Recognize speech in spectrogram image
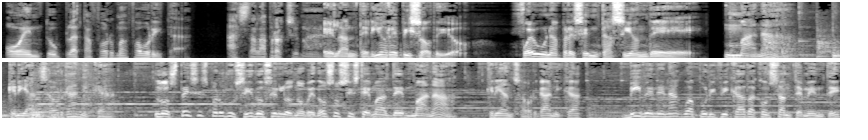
o en tu plataforma favorita. Hasta la próxima. El anterior episodio fue una presentación de Maná, crianza orgánica los peces producidos en los novedosos sistemas de maná, crianza orgánica, viven en agua purificada constantemente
